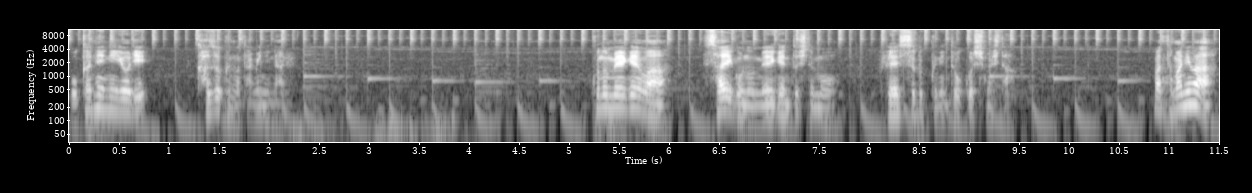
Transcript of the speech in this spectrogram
お金により家族のためになる。この名言は最後の名言としても Facebook に投稿しました。まあたまには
